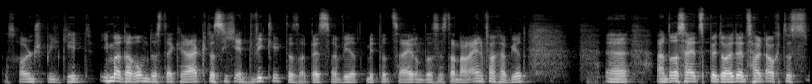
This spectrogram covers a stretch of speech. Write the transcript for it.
Das Rollenspiel geht immer darum, dass der Charakter sich entwickelt, dass er besser wird mit der Zeit und dass es dann auch einfacher wird. Äh, andererseits bedeutet es halt auch, dass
